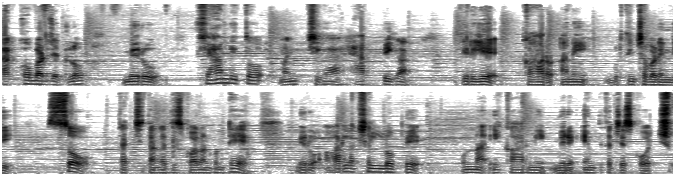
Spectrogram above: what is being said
తక్కువ బడ్జెట్లో మీరు ఫ్యామిలీతో మంచిగా హ్యాపీగా తిరిగే కార్ అని గుర్తించబడింది. సో ఖచ్చితంగా తీసుకోవాలనుకుంటే మీరు ఆరు లక్షల లోపే ఉన్న ఈ కార్ని మీరు ఎంపిక చేసుకోవచ్చు.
